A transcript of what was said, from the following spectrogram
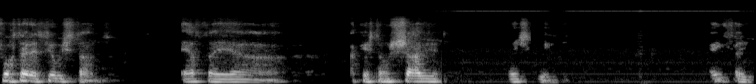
Fortalecer o Estado. Essa é a, a questão chave da esquerda. É isso aí.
